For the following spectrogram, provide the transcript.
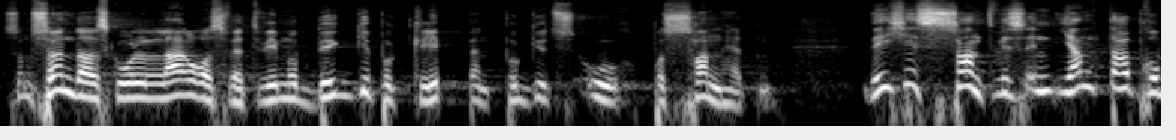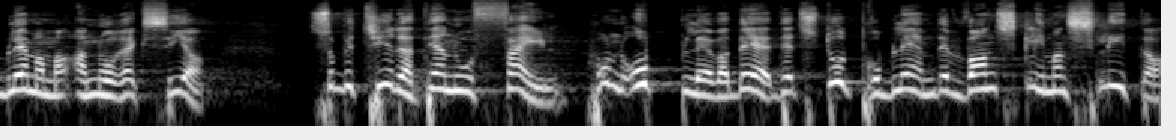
Som søndagsskolen lærer oss, vet du, vi må bygge på klippen, på Guds ord, på sannheten. Det er ikke sant hvis en jente har problemer med anoreksia. Så betyr det at det er noe feil. Hun opplever det. Det er et stort problem. Det er vanskelig. Man sliter.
